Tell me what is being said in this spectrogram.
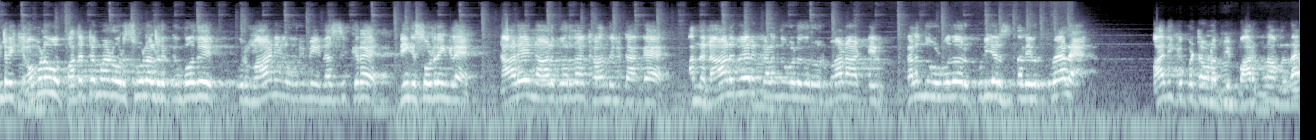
இன்றைக்கு அவ்வளவு பதட்டமான ஒரு சூழல் இருக்கும்போது ஒரு மாநில உரிமையை நசுக்கிற நீங்க சொல்றீங்களே நாலே நாலு பேர் தான் கலந்துகிட்டாங்க. அந்த நாலு பேர் கலந்து கொள்கிற ஒரு மாநாட்டில் கலந்து கொள்வது ஒரு குடியரசுத் தலைவருக்கு வேலை. பாதிக்கப்பட்டவனை போய் பார்க்கலாம் ரவியே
